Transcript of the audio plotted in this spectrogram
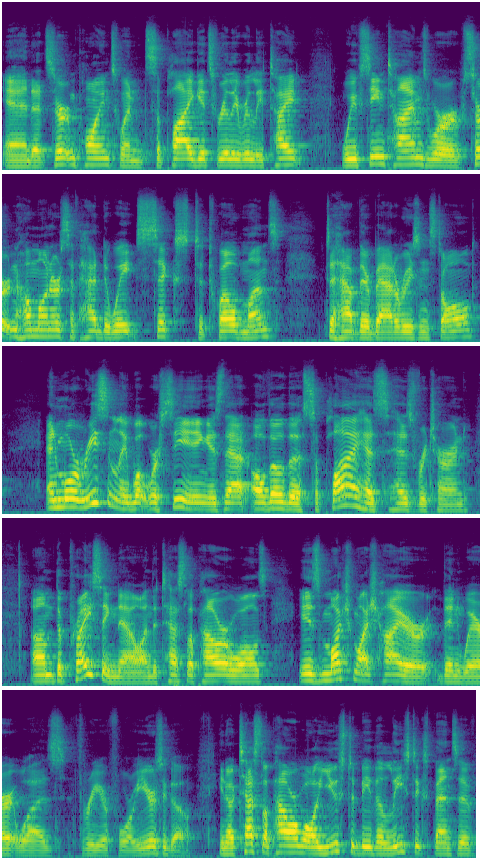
And at certain points when supply gets really, really tight, We've seen times where certain homeowners have had to wait 6 to 12 months to have their batteries installed. And more recently, what we're seeing is that although the supply has, has returned, um, the pricing now on the Tesla Powerwalls is much, much higher than where it was three or four years ago. You know, Tesla Powerwall used to be the least expensive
